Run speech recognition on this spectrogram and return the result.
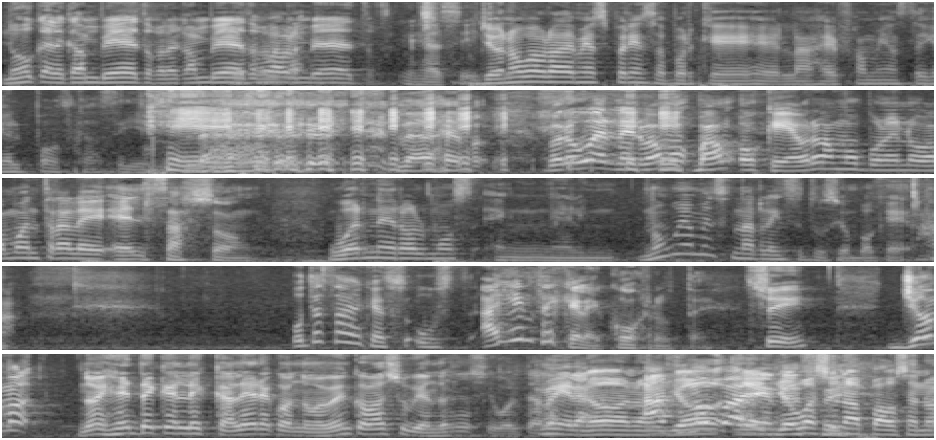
No, que le cambie esto, que le cambie esto, que le cambie esto. Es así. yo no voy a hablar de mi experiencia porque la jefa mía sigue el podcast. y- la- la jefa- Pero Werner, vamos, vamos, ok, ahora vamos a ponernos, vamos a entrarle el sazón. Werner Olmos en el... No voy a mencionar la institución porque... ajá. Usted sabe que es- hay gente que le corre a usted. Sí. Yo no... No hay gente que en la escalera cuando me ven que va subiendo eso así voltea. la- Mira, no, no, yo, eh, yo voy a hacer una pausa. No,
